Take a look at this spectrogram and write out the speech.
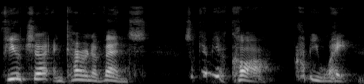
future and current events. So give me a call. I'll be waiting.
